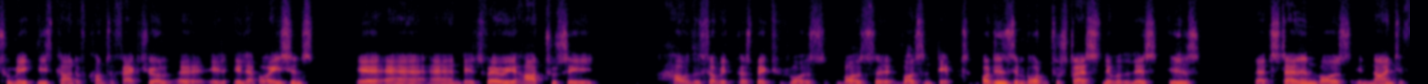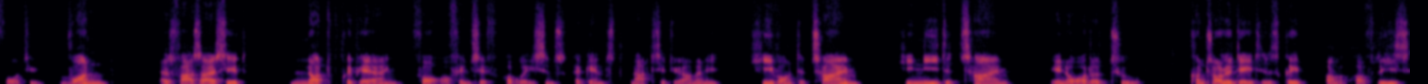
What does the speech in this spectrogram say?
to make these kind of counterfactual uh, elaborations, uh, and it's very hard to say how the Soviet perspective was was uh, was in depth. What is important to stress, nevertheless, is that Stalin was in 1941 as far as I see it, not preparing for offensive operations against Nazi Germany. He wanted time, he needed time in order to consolidate his grip of, of these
